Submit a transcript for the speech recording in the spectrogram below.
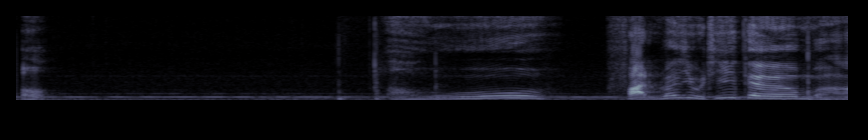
โอ้โอ้ฝันว่าอยู่ที่เดิมเหรอ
